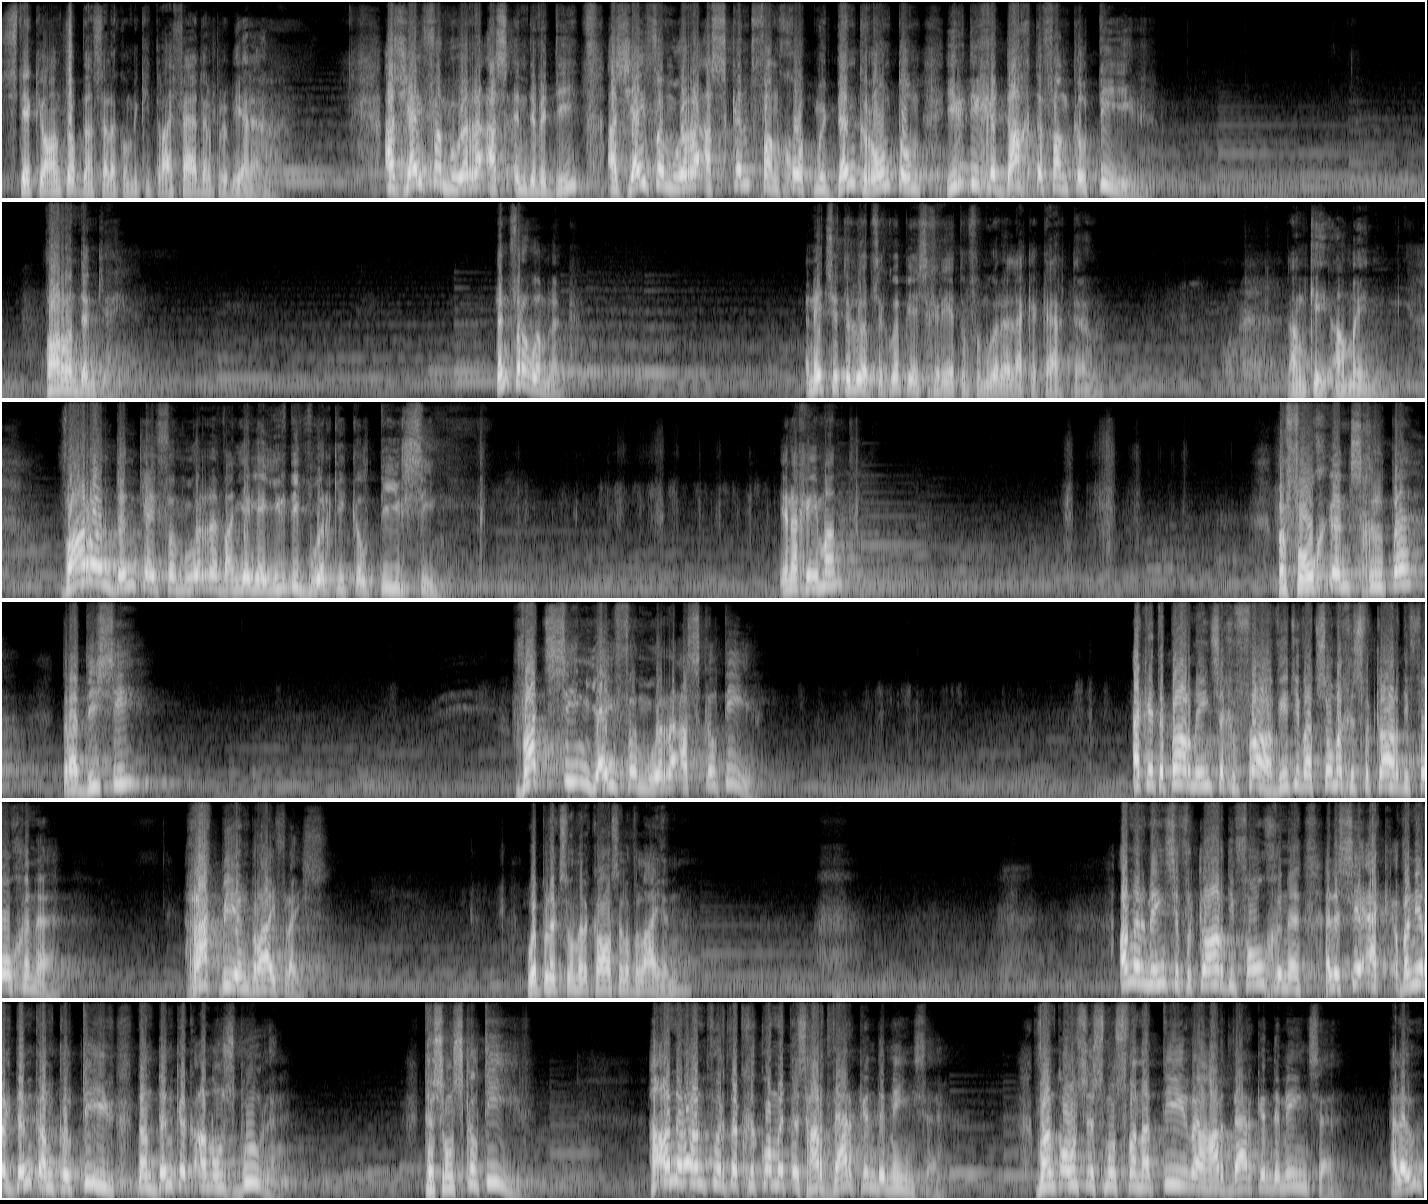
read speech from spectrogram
steek jou hand op dan sal ek hom bietjie try verder probeer hou. As jy vermoere as individu, as jy vermoere as kind van God, moet dink rondom hierdie gedagte van kultuur. Waaraan dink jy? Dink vir 'n oomblik. En net so te loop, ek hoop jy's gereed om vanmôre 'n lekker kerk te hou. Dankie. Amen. Waaraan dink jy vanmôre wanneer jy hierdie woordjie kultuur sien? Enige iemand? Bevolkingsgroepe, tradisie, Wat sien jy vermoere as kultuur? Ek het 'n paar mense gevra, weet jy wat sommiges verklaar die volgende? Rugby en braaivleis. Hoopelik sonder 'n kaas of 'n lion. Ander mense verklaar die volgende. Hulle sê ek wanneer ek dink aan kultuur, dan dink ek aan ons boere. Dis ons kultuur. 'n Ander antwoord wat gekom het is hardwerkende mense. Want ons is mos van nature hardwerkende mense. Hallo?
